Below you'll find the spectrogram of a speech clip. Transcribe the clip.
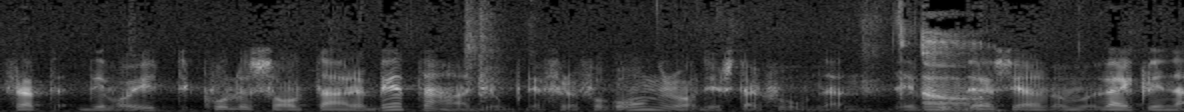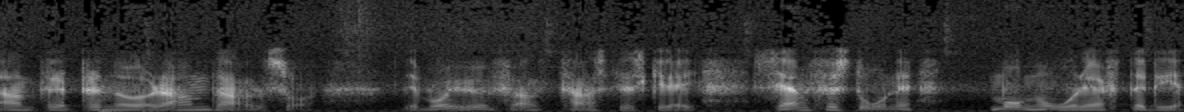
för att det var ju ett kolossalt arbete han gjorde för att få igång radiostationen. Det Ja. fordras ju verkligen entreprenöranda alltså. Det var ju en fantastisk grej. Sen förstår ni, många år efter det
